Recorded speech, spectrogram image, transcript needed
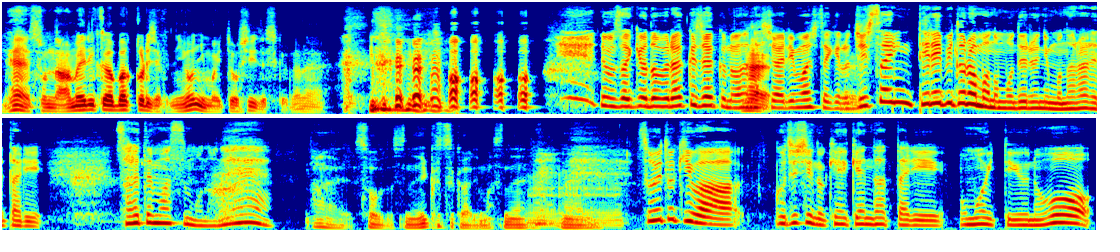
ねそんなアメリカばっかりじゃなくて日本にもいてほしいですけどね。でも先ほどブラック・ジャックのお話ありましたけど、はい。実際にテレビドラマのモデルにもなられたりされてますものね。はい、そうですね。いくつかありますね。そういう時はご自身の経験だったり思いっていうのを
